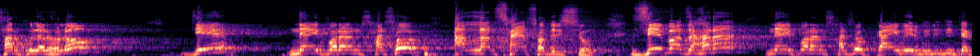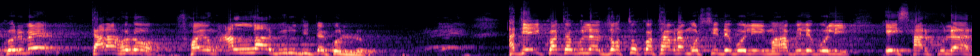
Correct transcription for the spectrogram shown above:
সার্কুলার হলো যে ন্যায়পরায়ণ শাসক আল্লাহর ছায়া সদৃশ্য যে বা যাহারা ন্যায়পরায়ণ শাসক কায়েমের বিরোধিতা করবে, তারা হলো স্বয়ং আল্লাহর বিরোধিতা করল। আজ এই কথাগুলো, যত কথা আমরা মসজিদে বলি, মাহফিলে বলি, এই সার্কুলার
